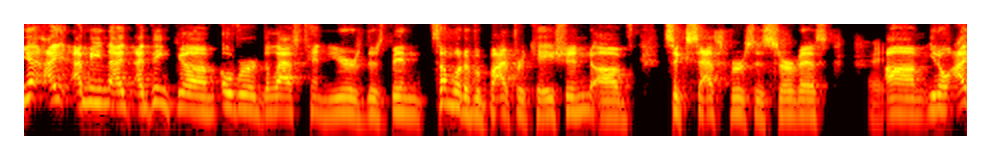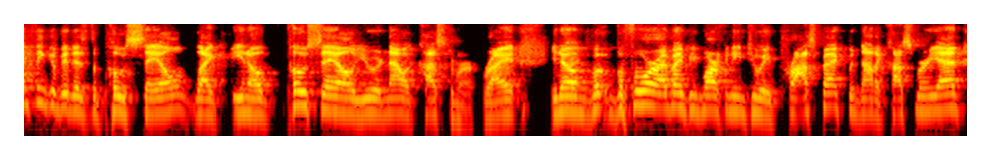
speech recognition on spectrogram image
Yeah, I, I mean, I, I think um, over the last 10 years, there's been somewhat of a bifurcation of success versus service. Right. Um, you know, I think of it as the post sale, like, you know, post sale, you are now a customer, right? You know, b- before I might be marketing to a prospect, but not a customer yet.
